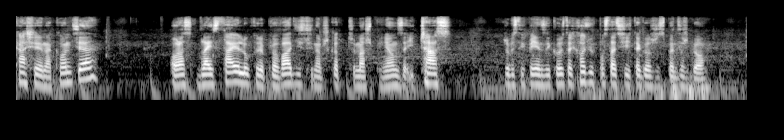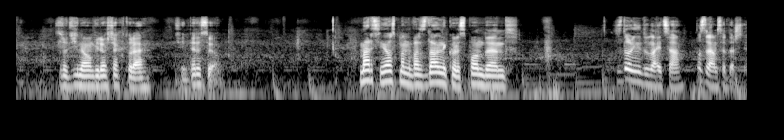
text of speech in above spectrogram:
kasie na koncie oraz w lifestyle'u, który prowadzisz, czyli na przykład czy masz pieniądze i czas, żeby z tych pieniędzy korzystać, choćby w postaci tego, że spędzasz go z rodziną w ilościach, które Cię interesują. Marcin Osman, Wasz zdalny korespondent z Doliny Dunajca. Pozdrawiam serdecznie.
